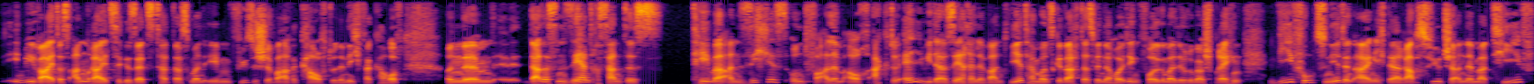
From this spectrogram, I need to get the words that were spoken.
inwieweit das Anreize gesetzt hat, dass man eben physische Ware kauft oder nicht verkauft. Und ähm, da das ein sehr interessantes Thema an sich ist und vor allem auch aktuell wieder sehr relevant wird, haben wir uns gedacht, dass wir in der heutigen Folge mal darüber sprechen, wie funktioniert denn eigentlich der Raps Future an der Mativ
